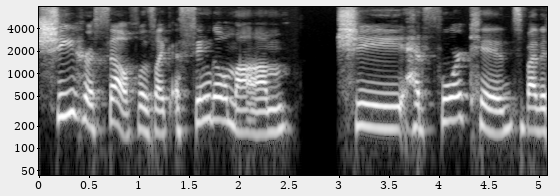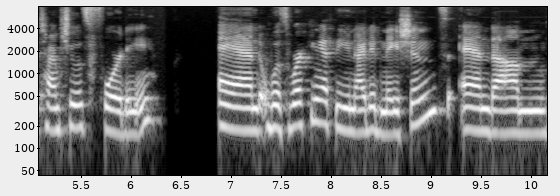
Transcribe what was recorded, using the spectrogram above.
she herself was like a single mom. She had four kids by the time she was 40 and was working at the united nations and um,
